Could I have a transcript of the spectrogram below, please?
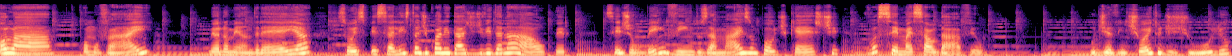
Olá, como vai? Meu nome é Andreia, sou especialista de qualidade de vida na Alper. Sejam bem-vindos a mais um podcast Você Mais Saudável. O dia 28 de julho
